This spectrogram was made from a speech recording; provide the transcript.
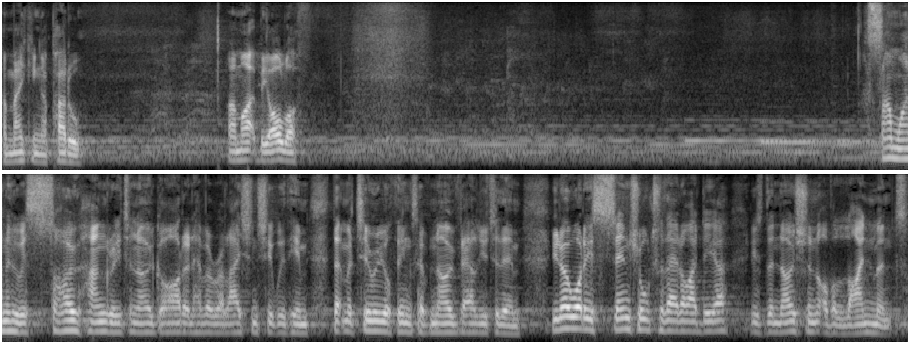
I'm making a puddle. I might be Olaf. Someone who is so hungry to know God and have a relationship with Him that material things have no value to them. You know what is central to that idea is the notion of alignment.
